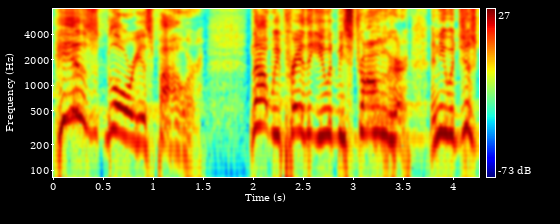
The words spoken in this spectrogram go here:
His glorious power. Not we pray that you would be stronger and you would just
